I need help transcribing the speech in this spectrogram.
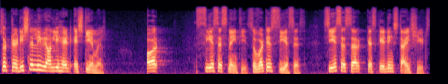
so traditionally we only had H T M L اور سی ایس ایس نہیں تھی۔ So what is C S S C S S are cascading style sheets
